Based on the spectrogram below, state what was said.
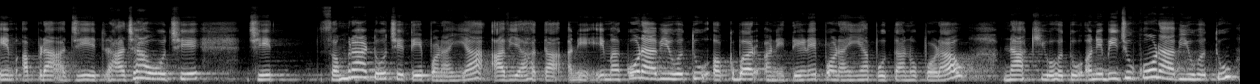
એમ આપણા જે રાજાઓ છે, જે સમ્રાટો છે તે પણ અહીંયા આવ્યા હતા અને એમાં કોણ આવ્યું હતું? અકબર અને તેણે પણ અહીંયા પોતાનો પડાવ નાખ્યો હતો. અને બીજું કોણ આવ્યું હતું?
